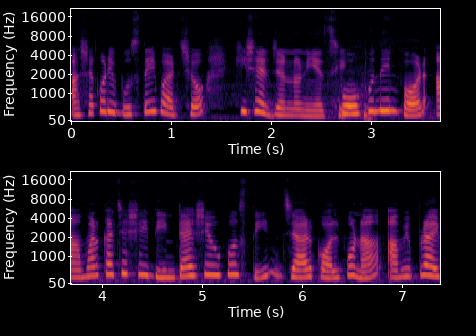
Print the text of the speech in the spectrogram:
আশা করি বুঝতেই পারছ কিসের জন্য নিয়েছি। বহুদিন পর আমার কাছে সেই দিনটা এসে উপস্থিত, যার কল্পনা আমি প্রায়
